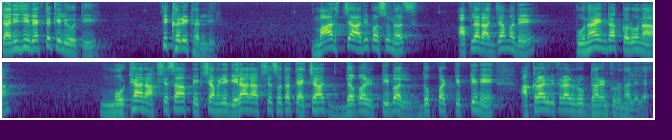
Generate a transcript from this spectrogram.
त्यांनी जी व्यक्त केली होती ती खरी ठरली. मार्चच्या आधीपासूनच आपल्या राज्यामध्ये पुन्हा एकदा करोना मोठ्या राक्षसापेक्षा म्हणजे गेला राक्षस होता त्याच्या डबल टिबल दुप्पट टिपटीने अकराळ विकराळ रूप धारण करून आलेलं आहे.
